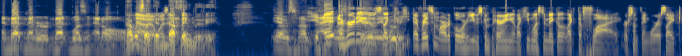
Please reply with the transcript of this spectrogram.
and that never that wasn't at all. That was No, like a nothing movie. Yeah, it was not. yeah, I, I heard it was like movie. I read some article where he was comparing it like he wants to make it like The Fly or something, where it's like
